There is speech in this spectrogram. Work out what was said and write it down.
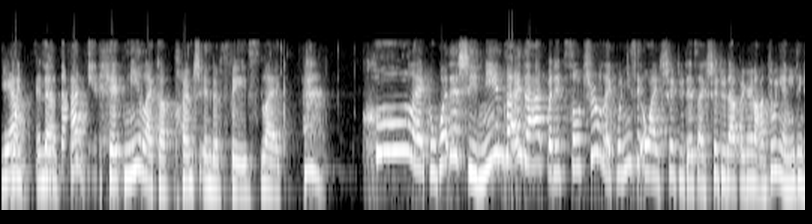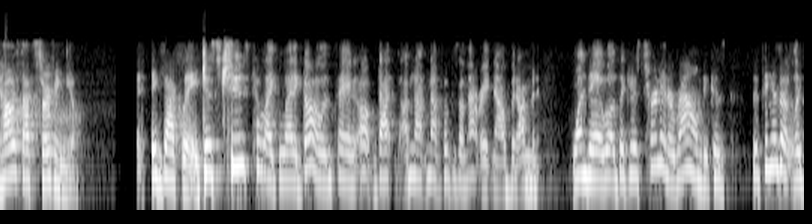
Yeah. And that, it. it hit me like a punch in the face. Like who like what does she mean by that but it's so true like when you say oh i should do this i should do that but you're not doing anything how is that serving you exactly just choose to like let it go and say oh that i'm not not focused on that right now but i'm gonna one day i will like just turn it around because the thing is that like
